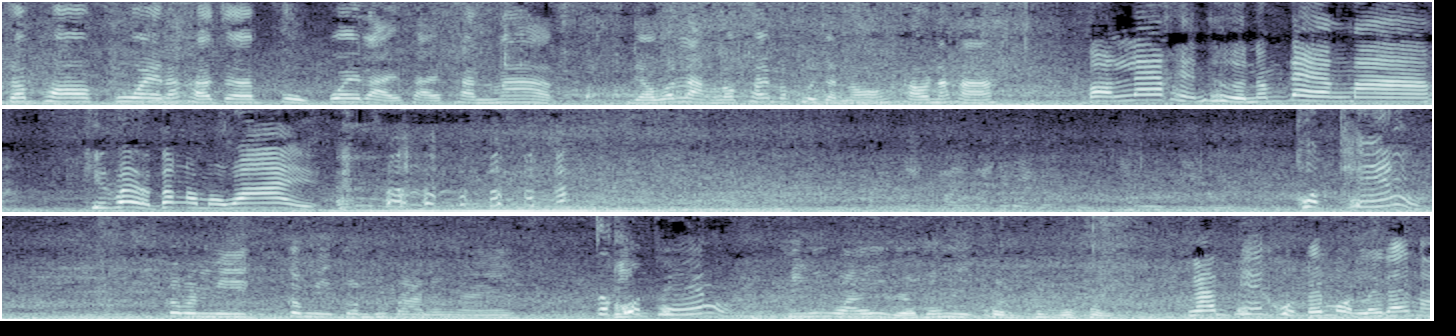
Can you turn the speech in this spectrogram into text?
เจ้าพ่อกล้วยนะคะ จะปลูกกล้วยหลายสายพันธุ์มาก เดี๋ยววันหลังเราค่อยมาคุยกับน้องเขานะคะ ตอนแรกเห็นถือน้ำแดงมา คิดว่าเราต้องเอามาไหว้ ขุดทิ้ง ก็มันมีก็มีต้นที่บ้านแล้วไง จะขุดทิ้ง ทิ้งไว้เดี๋ยวก็มีคนขโมยงานพี่ขุดไปหมดเลยได้ไหม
